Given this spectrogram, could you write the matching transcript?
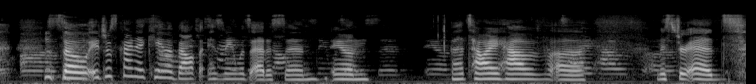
so it just kind of came about that his name was Edison, and that's how I have uh, Mr. Eds.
